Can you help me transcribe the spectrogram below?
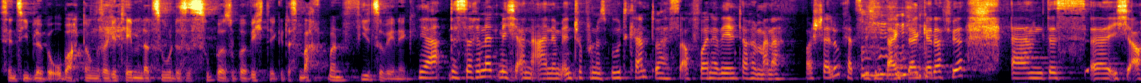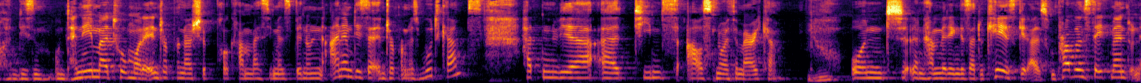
sensible Beobachtung, solche Themen dazu. Das ist super, super wichtig. Das macht man viel zu wenig. Ja, das erinnert mich an einem Entrepreneurs Bootcamp. Du hast es auch vorhin erwähnt, auch in meiner Vorstellung. Herzlichen Dank, danke dafür. Ähm, dass äh, ich auch in diesem Unternehmertum oder Entrepreneurship Entrepreneurship-Programm bei Siemens bin. Und in einem dieser Entrepreneurs Bootcamps hatten wir äh, Teams aus North America. Mhm. Und dann haben wir denen gesagt, okay, es geht alles um Problem Statement und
